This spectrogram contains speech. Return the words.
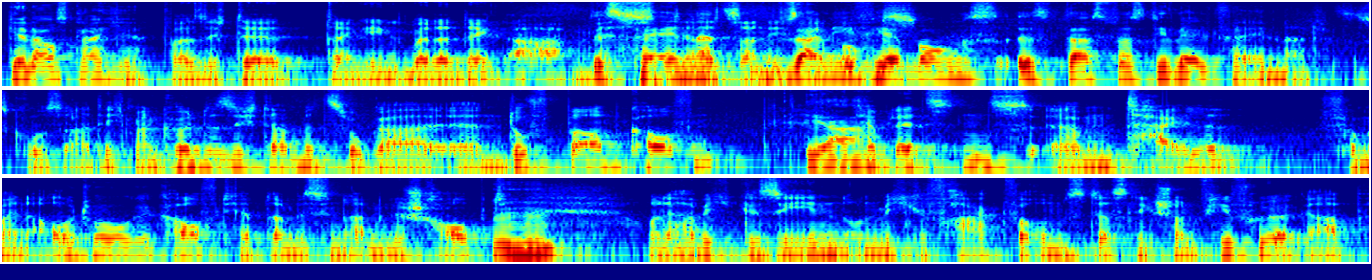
genau das Gleiche. weil sich der dein Gegenüber dann denkt, ah, Mist, Das der verändert. Sanifair-Bons ist das, was die Welt verändert. Das ist großartig. Man könnte sich damit sogar äh, einen Duftbaum kaufen. Ja. Ich habe letztens ähm, Teile für mein Auto gekauft. Ich habe da ein bisschen dran geschraubt. Mhm. Und da habe ich gesehen und mich gefragt, warum es das nicht schon viel früher gab.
